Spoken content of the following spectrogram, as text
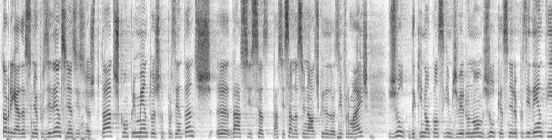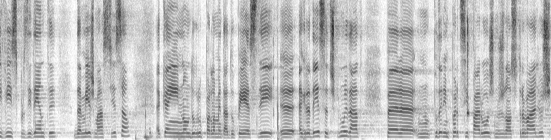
Muito obrigada, Sr. Presidente, Senhoras e Senhores Deputados. Cumprimento as representantes uh, da, Associação, Nacional dos Cuidadores Informais. Julgo, daqui não conseguimos ver o nome, julgo que a Senhora Presidente e Vice-Presidente da mesma associação, a quem, em nome do Grupo Parlamentar do PSD, eh, agradeço a disponibilidade para poderem participar hoje nos nossos trabalhos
